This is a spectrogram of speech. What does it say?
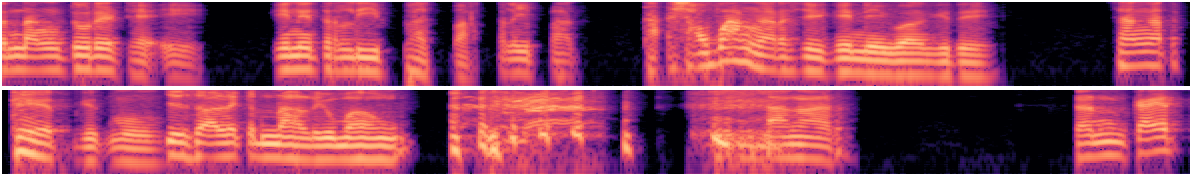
tentang ture DE. Ini terlibat, Pak. terlibat Gak sawangar sih gini gua gitu. Sangat get gitu. ya soalnya kenal iku mau sangar Dan kayak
